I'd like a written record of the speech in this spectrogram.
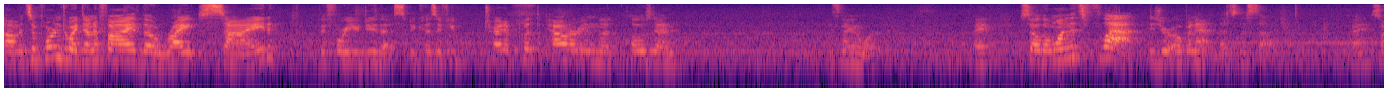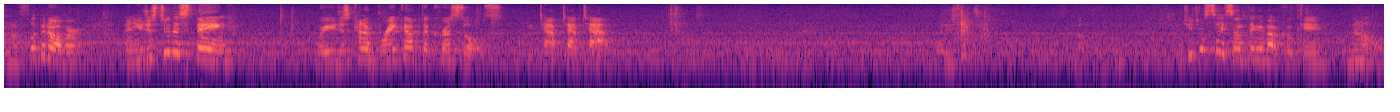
Um, it's important to identify the right side before you do this, because if you try to put the powder in the closed end, it's not gonna work, okay? So the one that's flat is your open end, that's this side, okay? So I'm gonna flip it over, and you just do this thing where you just kind of break up the crystals. You tap, tap, tap. What did you? Did you just say something about cocaine? No,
